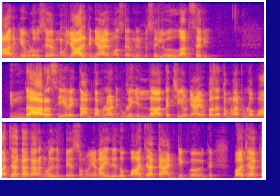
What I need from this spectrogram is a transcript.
யாருக்கு எவ்வளவு சேரணும் யாருக்கு நியாயமாக சேரணும் என்று செல்வது தான் சரி. இந்த அரசியலைத்தான் தமிழ்நாட்டில் உள்ள எல்லா கட்சிகளும் நியாயமாக பார்த்தா தமிழ்நாட்டில் உள்ள பாஜக காரங்களும் இதை பேசணும். ஏன்னா இது ஏதோ பாஜக ஆன்டி பாஜக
